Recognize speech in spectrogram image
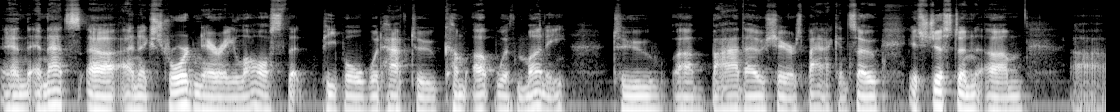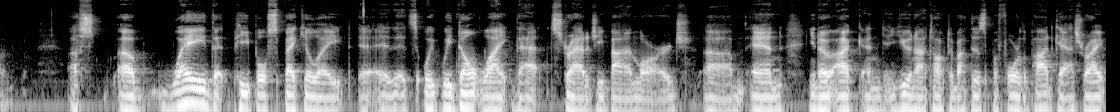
And and that's uh, an extraordinary loss that people would have to come up with money to uh, buy those shares back. And so it's just an um, uh, a, a, way that people speculate. It's we, we don't like that strategy by and large. Um, and you know, I and you and I talked about this before the podcast, right?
